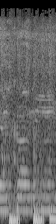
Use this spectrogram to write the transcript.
करी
